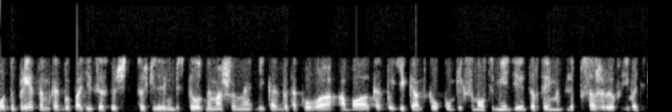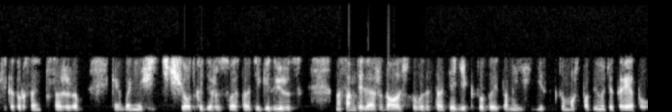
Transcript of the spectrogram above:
вот, но при этом как бы позиция с точки, с точки зрения беспилотной машины и как бы такого как бы гигантского комплекса мультимедиа entertainment для пассажиров и водителей, который станет пассажиром, как бы они очень четко держат свою стратегию и движутся. На самом деле ожидалось, что в этой стратегии кто-то, там, единственный, кто может подвинуть, это Apple.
